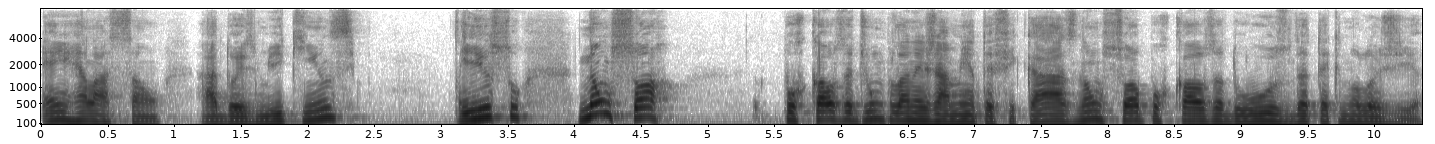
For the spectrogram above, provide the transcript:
em relação a 2015. E isso não só por causa de um planejamento eficaz, não só por causa do uso da tecnologia,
